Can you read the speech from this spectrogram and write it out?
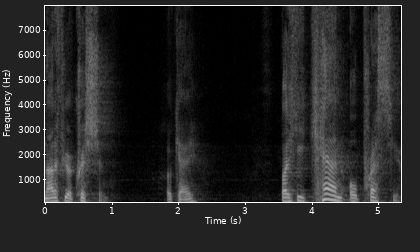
not if you're a Christian, okay? But he can oppress you.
